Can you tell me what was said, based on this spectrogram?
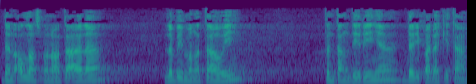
Dan Allah SWT Lebih mengetahui Tentang dirinya daripada kita.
